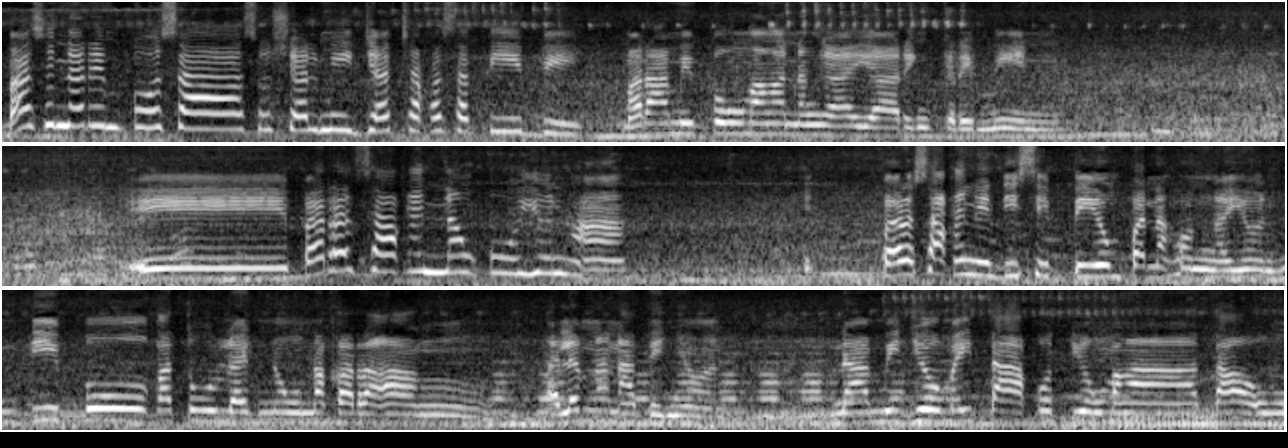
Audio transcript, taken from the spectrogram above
base na rin po sa social media at sa TV, marami pong mga nangyayaring krimen. Eh, para sa akin lang po yun ha. Para sa akin, hindi safety yung panahon ngayon. Hindi po katulad nung nakaraang, alam na natin yon na medyo may takot yung mga taong,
